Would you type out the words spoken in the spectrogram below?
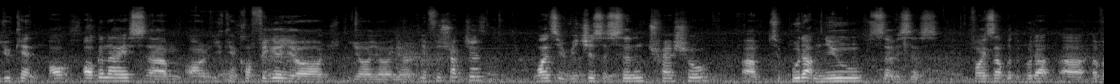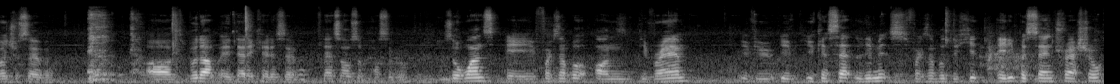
you can organize um, or you can configure your, your, your, your infrastructure once it reaches a certain threshold um, to put up new services. For example, to put up uh, a virtual server or to put up a dedicated server. That's also possible. So once a, for example, on the RAM, if you if you can set limits, for example, to hit 80% threshold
